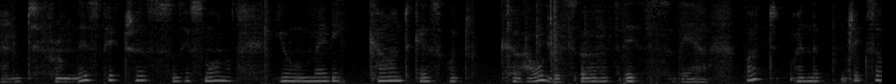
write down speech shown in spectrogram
And from these pictures, the small ones, you maybe can't guess what how this earth is there. But when the jigsaw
